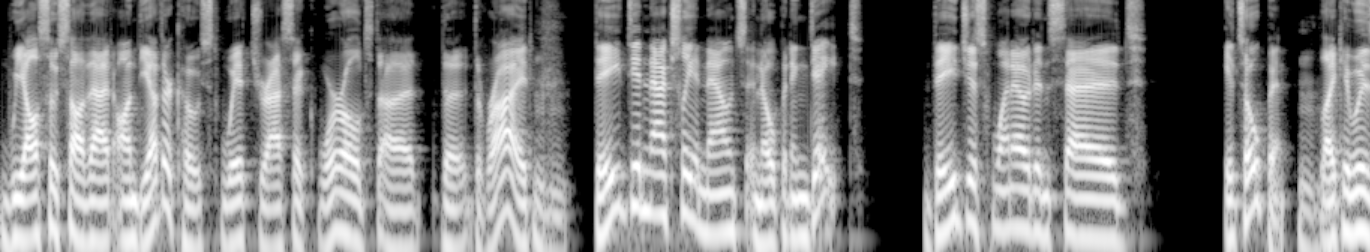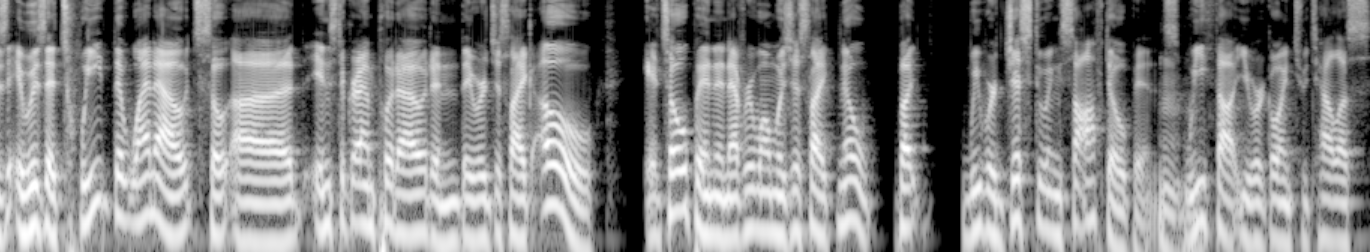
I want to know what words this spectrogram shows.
we also saw that on the other coast with Jurassic World, uh, the the ride. They didn't actually announce an opening date. They just went out and said it's open. Like it was it was a tweet that went out. So uh, Instagram put out, and they were just like, "Oh, it's open," and everyone was just like, "No, but we were just doing soft opens. We thought you were going to tell us."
